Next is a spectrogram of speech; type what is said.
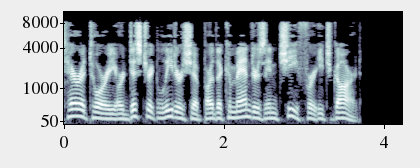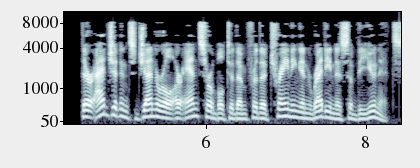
territory or district leadership are the commanders-in-chief for each guard. Their adjutants general are answerable to them for the training and readiness of the units.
